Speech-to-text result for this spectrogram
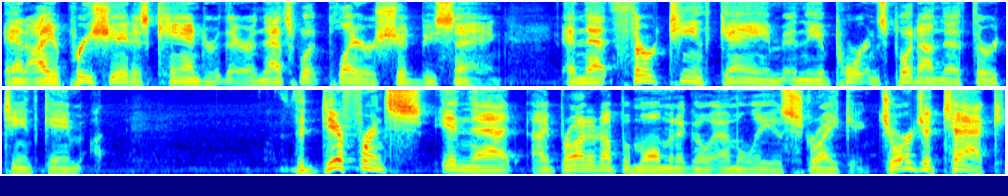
and I appreciate his candor there. And that's what players should be saying. And that 13th game and the importance put on that 13th game. The difference in that, I brought it up a moment ago, Emily, is striking. Georgia Tech,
